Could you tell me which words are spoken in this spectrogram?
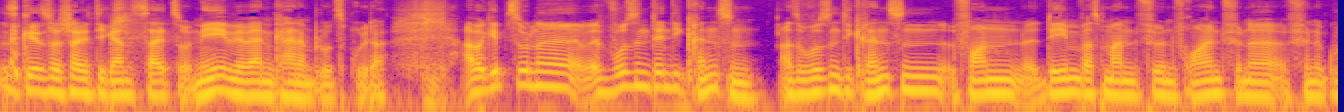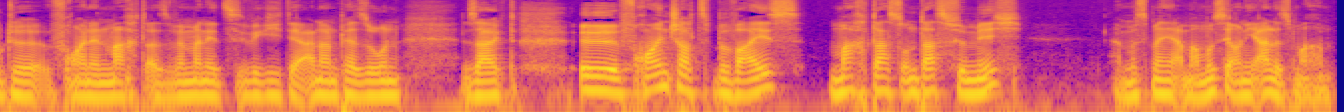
Das geht wahrscheinlich die ganze Zeit so. Nee, wir werden keine Blutsbrüder. Aber gibt so eine, wo sind denn die Grenzen? Also wo sind die Grenzen von dem, was man für einen Freund, für eine, für eine gute Freundin macht? Also wenn man jetzt wirklich der anderen Person sagt, äh, Freundschaftsbeweis, mach das und das für mich, dann muss man ja, man muss ja auch nicht alles machen.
